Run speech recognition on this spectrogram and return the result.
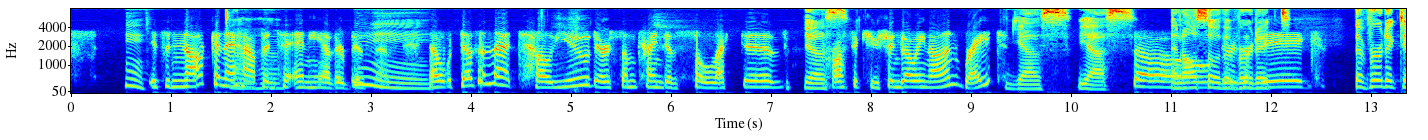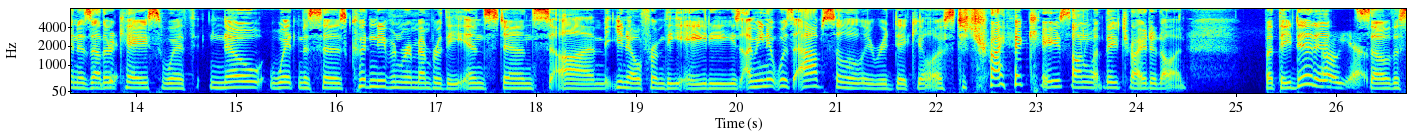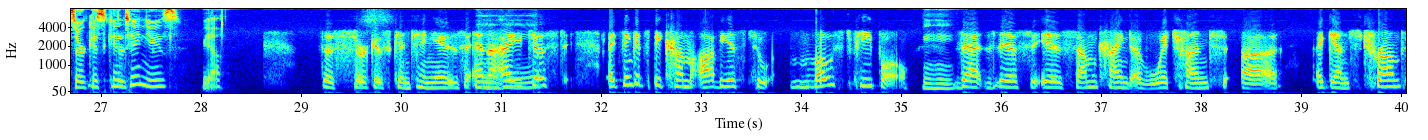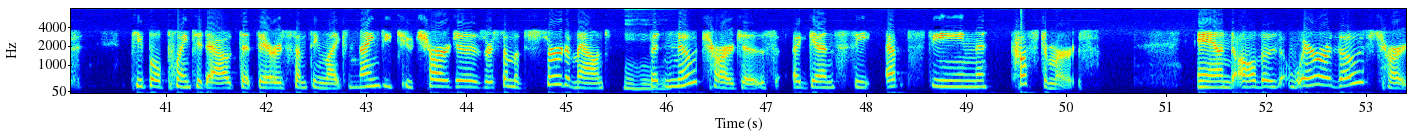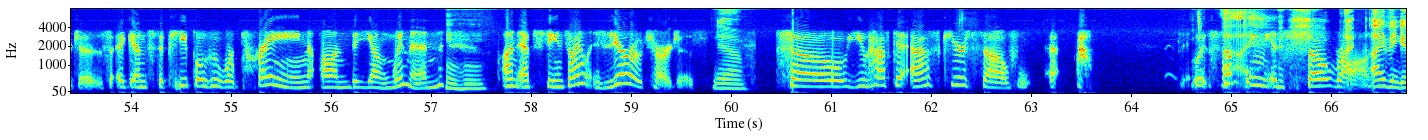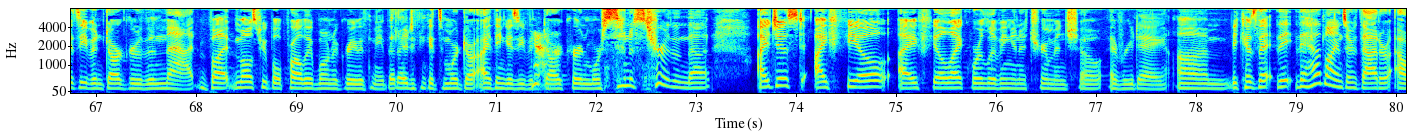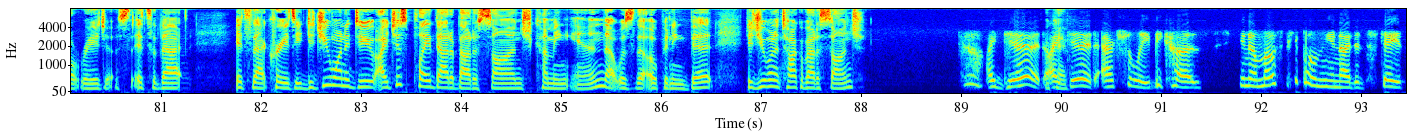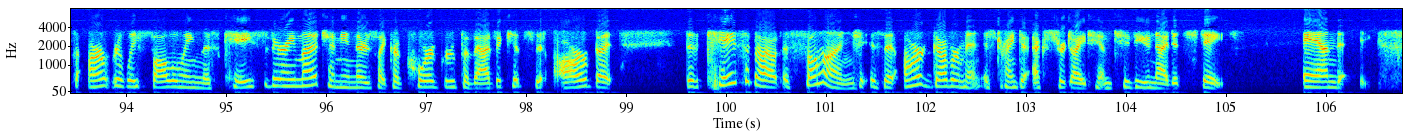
Hmm. It's not going to uh-huh. happen to any other business. Hmm. Now, doesn't that tell you there's some kind of selective yes. prosecution going on, right? Yes, yes. So and also the verdict. Big, the verdict in his other case with no witnesses, couldn't even remember the instance, um, you know, from the 80s. I mean, it was absolutely ridiculous to try a case on what they tried it on. But they did it. Oh, yeah. So the circus continues. Yeah the circus continues. And mm-hmm. I just, I think it's become obvious to most people mm-hmm. that this is some kind of witch hunt uh, against Trump. People pointed out that there's something like 92 charges or some absurd amount, mm-hmm. but no charges against the Epstein customers. And all those, where are those charges against the people who were preying on the young women mm-hmm. on Epstein's Island? Zero charges. Yeah. So you have to ask yourself, uh, something is so wrong. I, I, think it's even darker than that, but most people probably won't agree with me. But I think it's more dark. I think it's even darker and more sinister than that. I just I feel I feel like we're living in a Truman Show every day um, because the, the, the headlines are that are outrageous. It's that it's that crazy. Did you want to do? I just played that about Assange coming in. That was the opening bit. Did you want to talk about Assange? I did. Okay. I did actually because you know, most people in the United States aren't really following this case very much. I mean, there's like a core group of advocates that are, but the case about Assange is that our government is trying to extradite him to the United States. And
